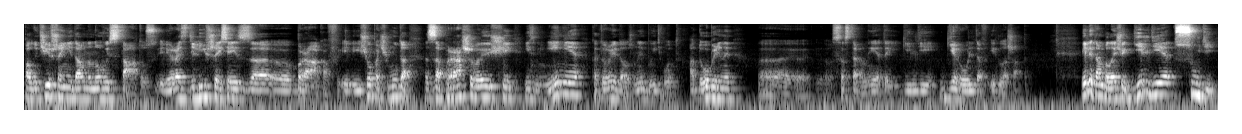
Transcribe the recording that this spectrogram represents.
получившей недавно новый статус, или разделившейся из-за э, браков, или еще почему-то запрашивающей изменения, которые должны быть вот одобрены э, со стороны этой гильдии герольдов и глашатов. Или там была еще гильдия судей,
